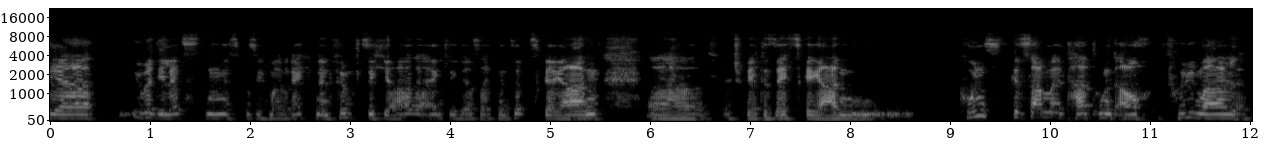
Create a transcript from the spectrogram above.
der über die letzten, jetzt muss ich mal rechnen, 50 Jahre eigentlich, ja seit den 70er Jahren, äh, späte 60er Jahren Kunst gesammelt hat und auch früh mal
